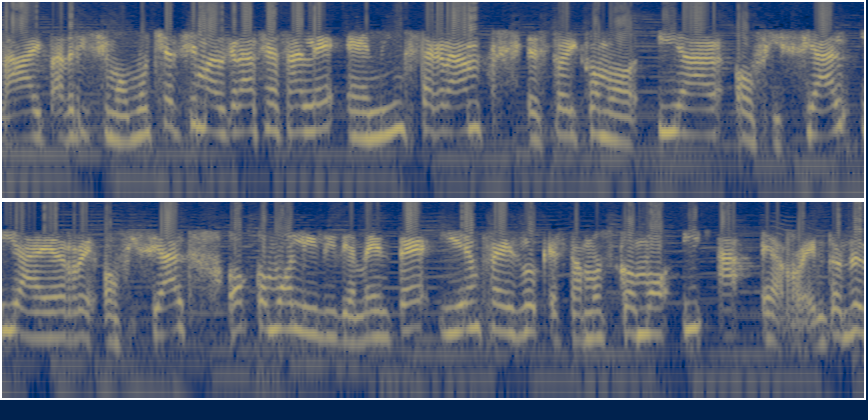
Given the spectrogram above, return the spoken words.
Ay, padrísimo. Muchísimas gracias, Ale. En Instagram estoy como IAR Oficial, IAR Oficial, o como Lili Demente, y en Facebook estamos como IAR. Entonces,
